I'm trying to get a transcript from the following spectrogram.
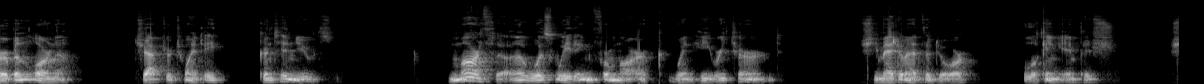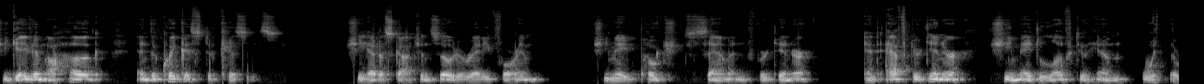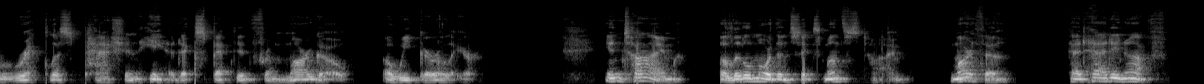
Herb and Lorna, Chapter 20, continues. Martha was waiting for Mark when he returned. She met him at the door, looking impish. She gave him a hug and the quickest of kisses. She had a scotch and soda ready for him. She made poached salmon for dinner, and after dinner she made love to him with the reckless passion he had expected from Margot a week earlier. In time, a little more than six months' time, Martha had had enough.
